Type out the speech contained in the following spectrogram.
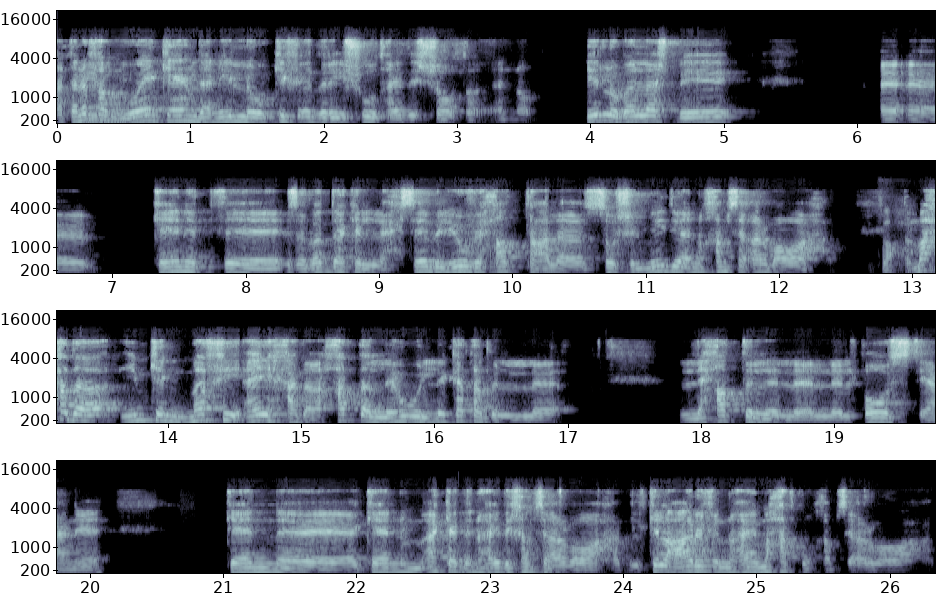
حتى نفهم وين كان دانيلو وكيف قدر يشوط هيدي الشوطة. إنه بيرلو بلش ب كانت إذا بدك الحساب اليوفي حط على ال social media إنه 5 4 1 صح. ما حدا يمكن ما في أي حدا حتى اللي هو اللي كتب اللي حط ال post يعني كان كان مأكد إنه هيدي 5 4 1 الكل عارف إنه هاي ما حتكون 5 4 1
